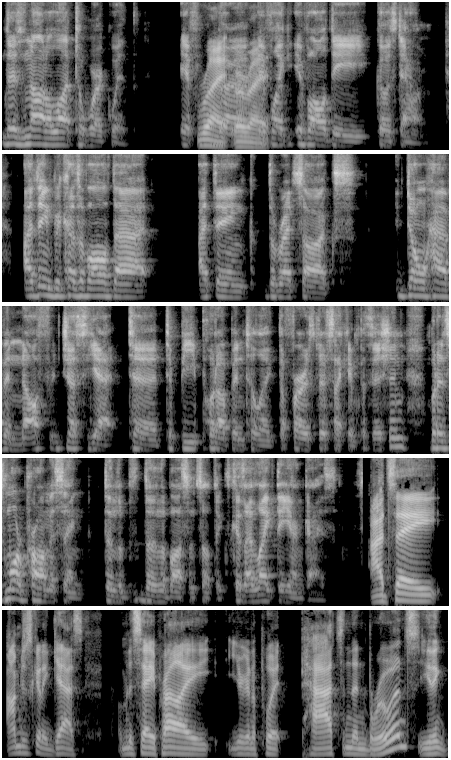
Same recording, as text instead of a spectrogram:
there's not a lot to work with if Right, right, right. if like Eovaldi goes down. I think because of all of that, I think the Red Sox don't have enough just yet to to be put up into like the first or second position, but it's more promising than the than the Boston Celtics because I like the young guys. I'd say I'm just gonna guess. I'm gonna say probably you're gonna put Pats and then Bruins. You think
